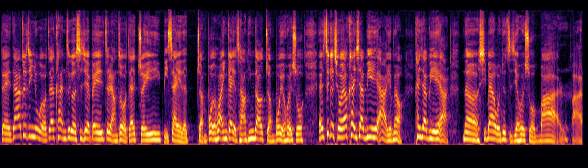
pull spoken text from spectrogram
对，大家最近如果有在看这个世界杯，这两周有在追比赛的转播的话，应该有常常听到转播也会说，哎，这个球要看一下 VAR 有没有？看一下 VAR。那西班牙文就直接会说 VAR。 VAR.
